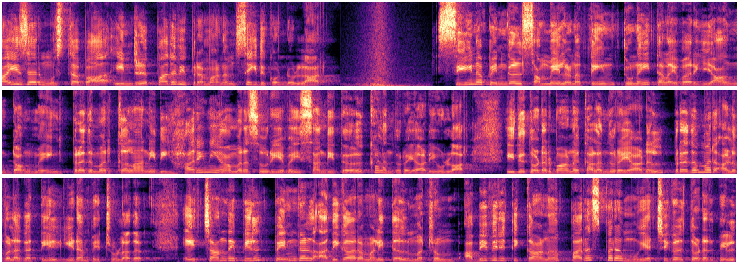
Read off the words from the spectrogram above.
பைசர் முஸ்தபா இன்று பதவி பிரமாணம் செய்து கொண்டுள்ளார். சீன பெண்கள் சம்மேளனத்தின் துணைத் தலைவர் யாங் டாங்மெய் பிரதமர் கலாநிதி ஹரிணி அமரசூரியவை சந்தித்து கலந்துரையாடியுள்ளார். இது தொடர்பான கலந்துரையாடல் பிரதமர் அலுவலகத்தில் இடம்பெற்றுள்ளது. இச்சந்திப்பில் பெண்கள் அதிகாரமளித்தல் மற்றும் அபிவிருத்திக்கான பரஸ்பர முயற்சிகள் தொடர்பில்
